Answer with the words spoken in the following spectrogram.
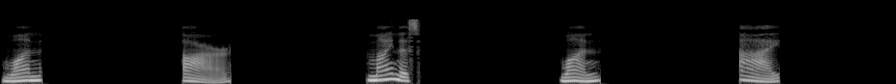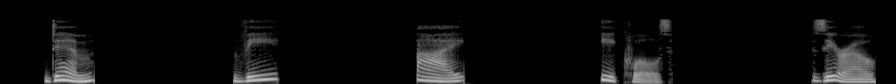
1 R minus 1 I dim V I equals 0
